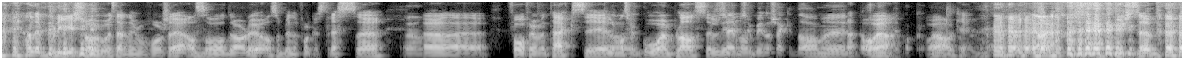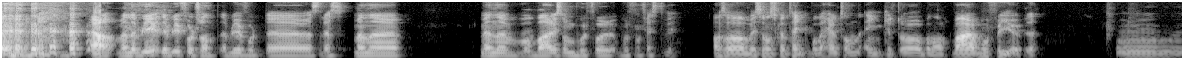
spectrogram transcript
Ja, det blir så god stemning på vorset, og så drar du, og så begynner folk å stresse. Ja. Uh, få frem en taxi, eller man skal gå en plass, eller Seb skal begynne å sjekke damer. Å, ja. Oh, ja, OK. Ja, ja. Pysjeseb. ja, men det blir, det blir fort sånn. Det blir fort uh, stress. Men, uh, men hva liksom, hvorfor, hvorfor fester vi? Altså, Hvis man skal tenke på det helt sånn enkelt og banalt, er, hvorfor gjør vi det? Mm.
